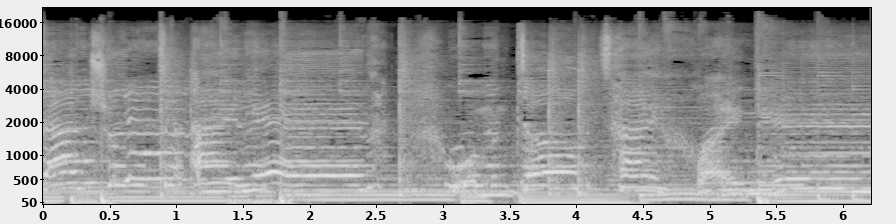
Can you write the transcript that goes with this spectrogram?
单纯的。爱恋，我们都太怀念。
